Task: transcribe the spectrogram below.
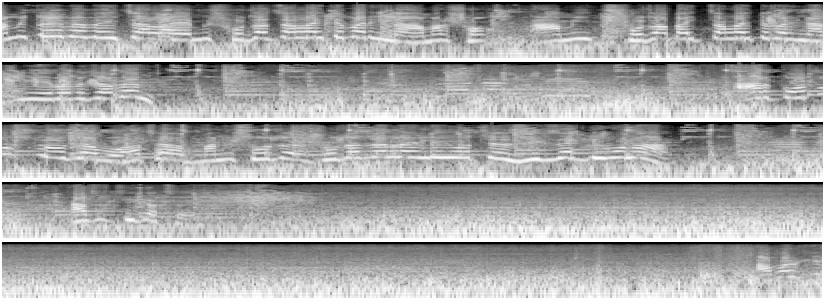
আমি তো এভাবেই চালাই আমি সোজা চালাইতে পারি না আমার আমি সোজা বাইক চালাইতে পারি না আপনি এভাবে যাবেন. আর কত স্লো যাব? আচ্ছা মানে সোজা সোজা চালাইলেই হচ্ছে জিগজ্যাগ দিব না? আচ্ছা ঠিক আছে। আবার কি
